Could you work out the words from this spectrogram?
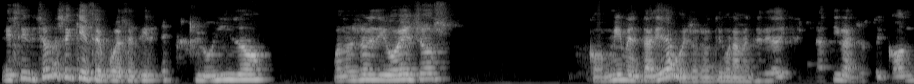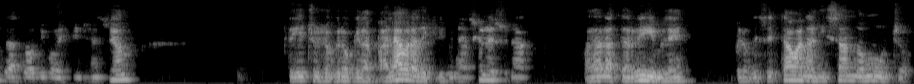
Es decir, yo no sé quién se puede sentir excluido cuando yo le digo ellos con mi mentalidad, porque yo no tengo una mentalidad discriminativa, yo estoy contra todo tipo de discriminación. De hecho, yo creo que la palabra discriminación es una palabra terrible, pero que se está banalizando mucho,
